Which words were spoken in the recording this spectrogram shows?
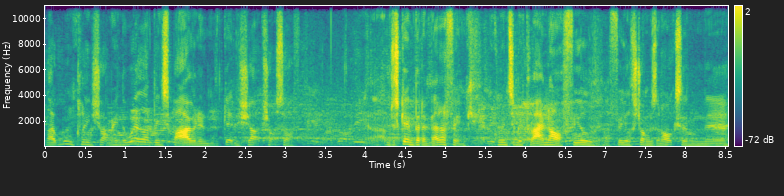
like one clean shot. I mean, the way that I've been sparring and getting the sharp shots off, I'm just getting better and better. I think going to my prime now. I feel I feel strong as an ox, and uh,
